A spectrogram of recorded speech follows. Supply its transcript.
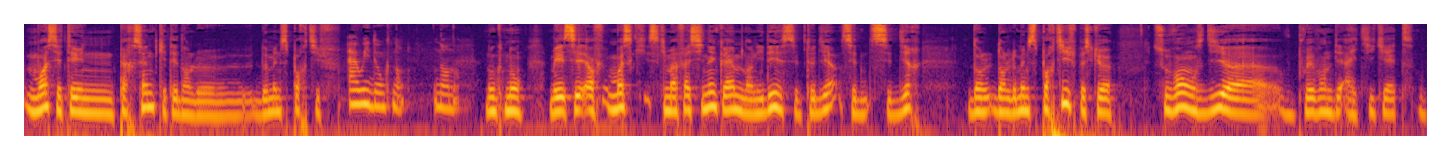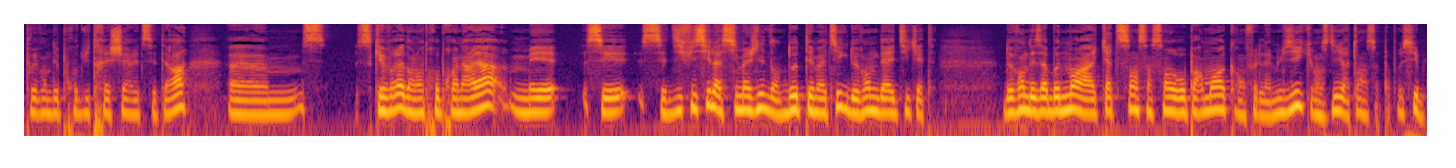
moi, c'était une personne qui était dans le domaine sportif. Ah oui, donc non. Non, non. Donc non. Mais c'est moi, ce qui, qui m'a fasciné quand même dans l'idée, c'est de te dire, c'est de dire dans, dans, le domaine sportif, parce que souvent on se dit euh, vous pouvez vendre des high tickets, vous pouvez vendre des produits très chers, etc. Euh, ce qui est vrai dans l'entrepreneuriat, mais c'est difficile à s'imaginer dans d'autres thématiques de vendre des high tickets. De vendre des abonnements à 400, 500 euros par mois quand on fait de la musique, on se dit attends, c'est pas possible.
